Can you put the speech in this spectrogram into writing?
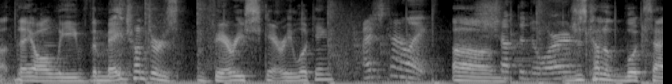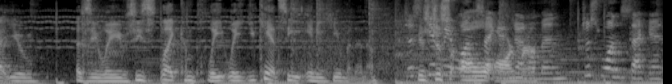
Uh, they all leave. The mage hunter's very scary looking. I just kind of like Um, shut the door. Just kind of looks at you as he leaves. He's like completely. You can't see any human in him. Just it's give just me one all second, armor. gentlemen. Just one second.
